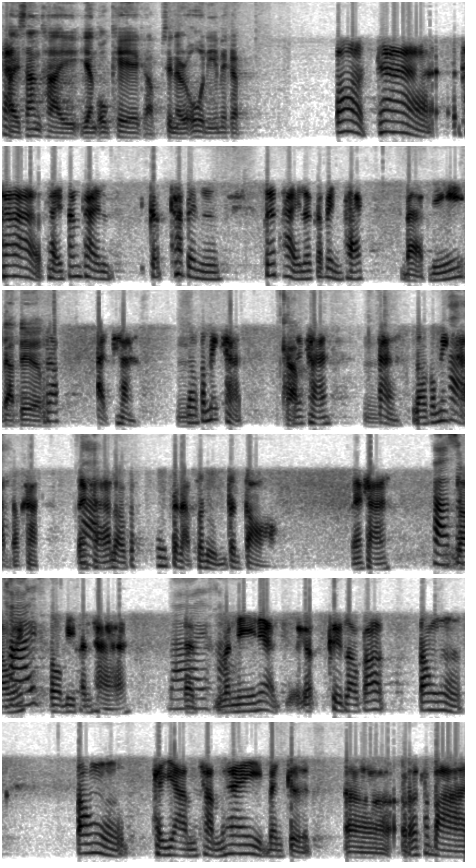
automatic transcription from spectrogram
ค่ะ ไทยสร้างไทยยังโอเคกับซีนารีโอนี้ไหมครับ ก็ถ้าถ้าไทยสร้างไทยก็ถ้าเป็นเพื่อไทยแล้วก็เป็นแพ็คแบบนี้แบบเดิม รับขัดค่ะ อืม เราก็ไม่ขัดครับ นะคะอืม ค่ะ เราก็ไม่ค่ะขัดหรอกค่ะนะคะค่ะเราก็ต้องสนับสนุนกันต่อนะคะค่ะสุดเราไม่ท้ายตัวมีปัญหา ได้แต่ค่ะวันนี้เนี่ยก็คือเราก็ต้องต้องพยายามทำให้มันเกิดเอ่อรัฐบาล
